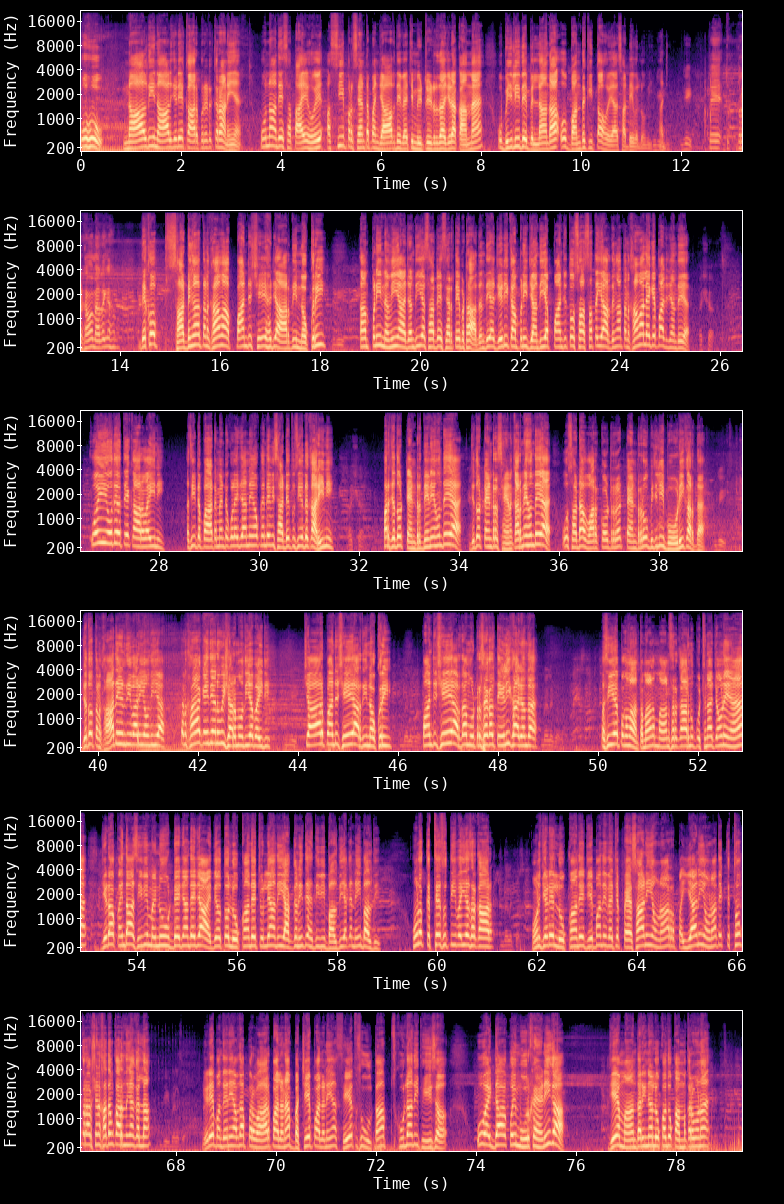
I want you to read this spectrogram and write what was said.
ਉਹ ਨਾਲ ਦੀ ਨਾਲ ਜਿਹੜੇ ਕਾਰਪੋਰੇਟ ਘਰਾਣੇ ਆ ਉਹਨਾਂ ਦੇ ਸਤਾਏ ਹੋਏ 80% ਪੰਜਾਬ ਦੇ ਵਿੱਚ ਮੀਟਰ ਰੀਡਰ ਦਾ ਜਿਹੜਾ ਕੰਮ ਹੈ ਉਹ ਬਿਜਲੀ ਦੇ ਬਿੱਲਾਂ ਦਾ ਉਹ ਬੰਦ ਕੀਤਾ ਹੋਇਆ ਸਾਡੇ ਵੱਲੋਂ ਵੀ। ਹਾਂਜੀ। ਜੀ। ਤੇ ਤਨਖਾਹਾਂ ਮਿਲ ਰਹੀਆਂ ਤੁਹਾਨੂੰ ਦੇਖੋ ਸਾਡੀਆਂ ਤਨਖਾਹਾਂ 5-6 ਹਜ਼ਾਰ ਦੀ ਨੌਕਰੀ ਕੰਪਨੀ ਨਵੀਂ ਆ ਜਾਂਦੀ ਆ ਸਾਡੇ ਸਿਰ ਤੇ ਬਿਠਾ ਦਿੰਦੇ ਆ। ਜਿਹੜੀ ਕੰਪਨੀ ਜਾਂਦੀ ਆ 5 ਤੋਂ 7-7 ਹਜ਼ਾਰ ਦੀਆਂ ਤਨਖਾਹਾਂ ਲੈ ਕੇ ਭੱਜ ਜਾਂਦੇ ਆ। ਅੱਛਾ। ਕੋਈ ਉਹਦੇ ਉੱਤੇ ਕਾਰਵਾਈ ਨਹੀਂ। ਅਸੀਂ ਡਿਪਾਰਟਮੈਂਟ ਕੋਲੇ ਜਾਂਦੇ ਆ ਉਹ ਕਹਿੰਦੇ ਵੀ ਸਾਡੇ ਤੁਸੀਂ ਅਧਿਕਾਰੀ ਨਹੀਂ। ਅੱਛਾ। ਪਰ ਜਦੋਂ ਟੈਂਡਰ ਦੇਣੇ ਹੁੰਦੇ ਆ ਜਦੋਂ ਟੈਂਡਰ ਸਾਈਨ ਕਰਨੇ ਹੁੰਦੇ ਆ ਉਹ ਸਾਡਾ ਵਰਕ ਆਰਡਰ ਟੈਂਡਰ ਉਹ ਬਿਜਲੀ ਬੋਰਡ ਹੀ ਕਰਦਾ। ਜਦੋਂ ਤਨਖਾਹ ਦੇਣ ਦੀ ਵਾਰੀ ਆਉਂਦੀ ਆ ਤਨਖਾਹ ਕਹਿੰਦਿਆਂ ਨੂੰ ਵੀ ਸ਼ਰਮ ਆਉਂਦੀ ਆ ਬਾਈ ਜੀ। 4 5 6000 ਦੀ ਨੌਕਰੀ। 5 6000 ਦਾ ਮੋਟਰਸਾਈਕਲ ਤੇਲ ਹੀ ਖਾ ਜਾਂਦਾ। ਅਸੀਂ ਇਹ ਭਗਵੰਤ ਮਾਨ ਮਾਨ ਸਰਕਾਰ ਨੂੰ ਪੁੱਛਣਾ ਚਾਹੁੰਦੇ ਆ, ਜਿਹੜਾ ਉਹ ਕਹਿੰਦਾ ਸੀ ਵੀ ਮੈਨੂੰ ਉੱਡੇ ਜਾਂਦੇ ਜਹਾਜ਼ ਦੇ ਉੱਤੋਂ ਲੋਕਾਂ ਦੇ ਚੁੱਲ੍ਹਿਆਂ ਦੀ ਅੱਗ ਨਹੀਂ ਦਿਖਦੀ ਵੀ ਬਲਦੀ ਆ ਕਿ ਨਹੀਂ ਬਲਦੀ। ਹੁਣ ਉਹ ਕਿੱਥੇ ਸੁੱਤੀ ਪਈ ਆ ਸਰਕਾਰ? ਹੁਣ ਜਿਹੜੇ ਲੋਕਾਂ ਦੇ ਜੇਬਾਂ ਦੇ ਵਿੱਚ ਪੈਸਾ ਨਹੀਂ ਆਉਣਾ, ਰੁਪਈਆ ਨਹੀਂ ਆਉਣਾ ਤੇ ਕਿੱਥੋਂ ਕਰਪਸ਼ਨ ਖਤਮ ਕਰਨ ਦੀਆਂ ਗੱਲਾਂ? ਜਿਹੜੇ ਬੰਦੇ ਨੇ ਆਪਦਾ ਪਰਿਵਾਰ ਪਾਲਣਾ, ਬੱਚੇ ਪਾਲਣੇ ਆ, ਸਿਹਤ ਸਹੂਲਤਾਂ, ਸਕੂਲਾਂ ਦੀ ਫੀਸ, ਉਹ ਐਡਾ ਕੋਈ ਮੂਰਖ ਹੈ ਨਹੀਂਗਾ ਜੇ ਇਮਾਨਦਾਰੀ ਨਾਲ ਲੋਕਾਂ ਤੋਂ ਕੰਮ ਕਰਵਾਉਣਾ ਹੈ,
